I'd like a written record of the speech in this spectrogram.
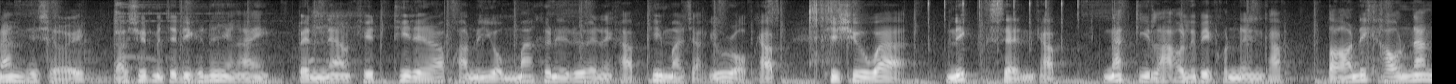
นั่งเฉยๆ แล้วชีวิตมันจะดีขึ้นได้ยังไง เป็นแนวคิดที่ได้รับความนิยมมากขึ้นเรื่อยๆนะครับที่มาจากยุโรปครับที่ชื่อว่านิกเซนครับนักกีฬาโอลิมปิกคนหนึ่งครับตอนที่เขานั่ง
